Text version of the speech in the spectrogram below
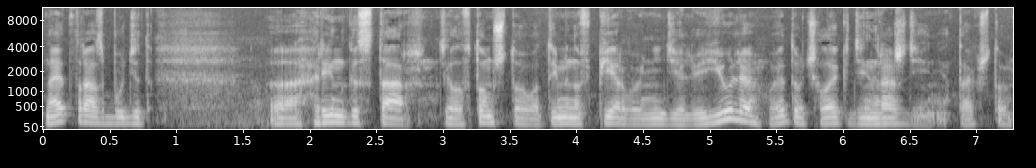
на этот раз будет э, Ринго Стар. Дело в том, что вот именно в первую неделю июля у этого человека день рождения. Так что,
